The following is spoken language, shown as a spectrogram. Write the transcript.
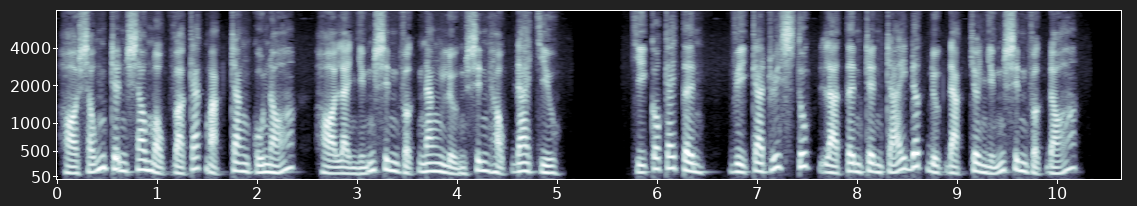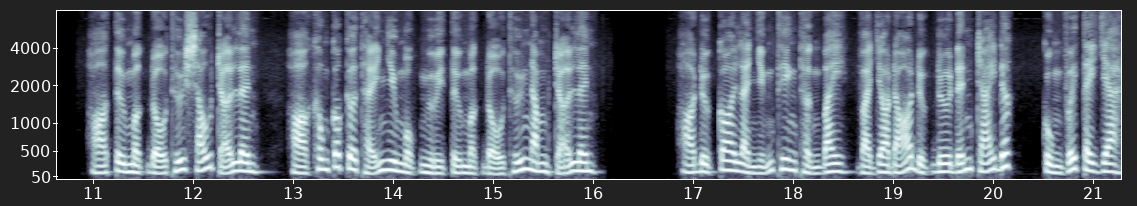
họ sống trên sao mộc và các mặt trăng của nó, họ là những sinh vật năng lượng sinh học đa chiều. Chỉ có cái tên, vì Caristus là tên trên trái đất được đặt cho những sinh vật đó. Họ từ mật độ thứ sáu trở lên, họ không có cơ thể như một người từ mật độ thứ năm trở lên. Họ được coi là những thiên thần bay và do đó được đưa đến trái đất, cùng với Tây Gia,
